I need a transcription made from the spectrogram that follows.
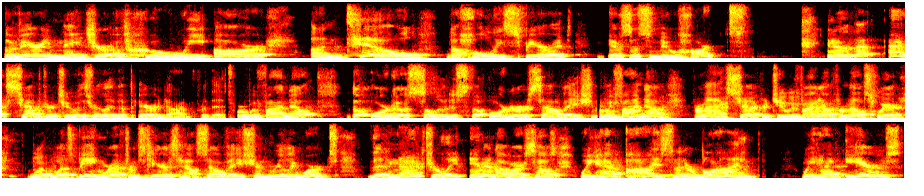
the very nature of who we are until the Holy Spirit gives us new hearts. You know, that Acts chapter 2 is really the paradigm for this, where we find out the Ordo Salutis, the order of salvation. And we find out from Acts chapter 2, we find out from elsewhere, what, what's being referenced here is how salvation really works. That naturally, in and of ourselves, we have eyes that are blind, we have ears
